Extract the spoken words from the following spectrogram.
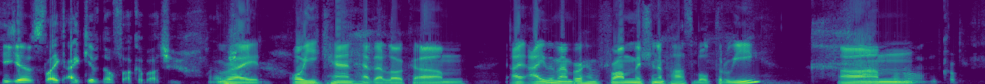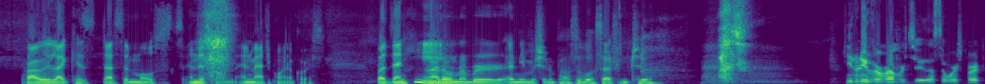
he gives, like I give no fuck about you. right? Or he can have that look. Um, I, I remember him from Mission Impossible Three. Um, Oh, okay. probably like his that's the most and this one and Match Point, of course. But then he, I don't remember any Mission Impossible aside from two. You don't even remember to. That's the worst part.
